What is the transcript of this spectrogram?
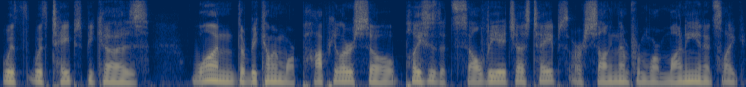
with with tapes because one they're becoming more popular. So places that sell VHS tapes are selling them for more money, and it's like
